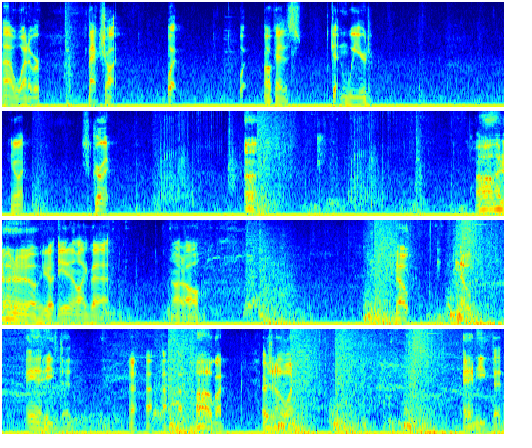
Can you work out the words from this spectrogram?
Ah, whatever. Back shot. What? What? Okay, this is getting weird. You know what? Screw it. Uh. Oh, no, no, no. He, he didn't like that. Not at all. Nope. Nope. And he's dead. oh, God. There's another one. And he's dead.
